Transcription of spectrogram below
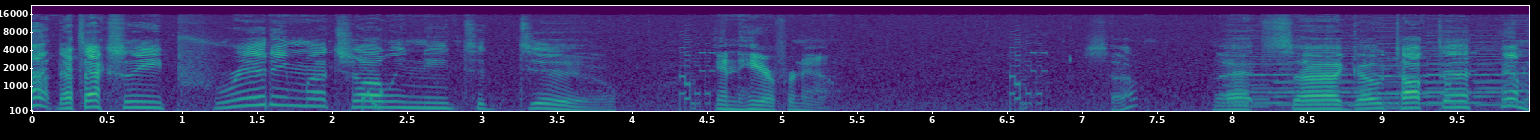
Not, that's actually pretty much all we need to do in here for now. So, let's uh, go talk to him.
